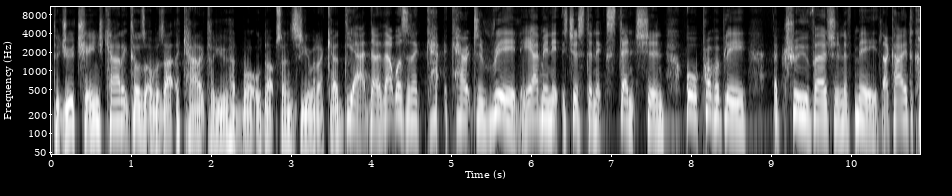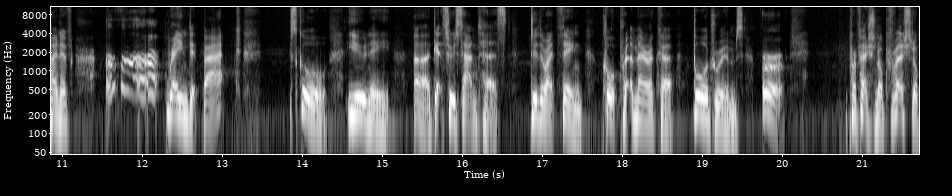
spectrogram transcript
did you change characters, or was that the character you had bottled up since you were a kid? Yeah, no, that wasn't a ca- character really. I mean, it's just an extension or probably a true version of me. Like I'd kind of reined it back. School, uni, uh, get through Sandhurst, do the right thing, corporate America, boardrooms, er, professional, professional.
